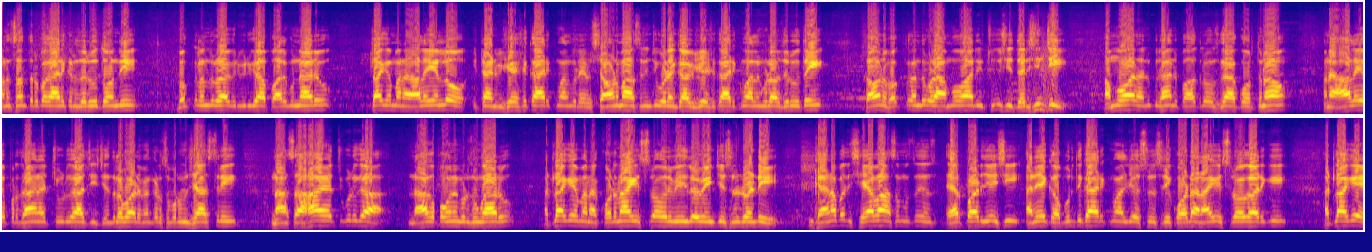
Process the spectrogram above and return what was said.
అనసంతర్ప కార్యక్రమం జరుగుతోంది. భక్తులందరూ కూడా విరివిడిగా పాల్గొన్నారు. అట్లాగే మన ఆలయంలో ఇట్లాంటి విశేష కార్యక్రమాలు కూడా శ్రావణ మాసం నుంచి కూడా ఇంకా విశేష కార్యక్రమాలు కూడా జరుగుతాయి. కావున భక్తులంతా కూడా అమ్మవారిని చూసి దర్శించి అమ్మవారి అనుగ్రహాన్ని పాత్రలుగా కోరుతున్నాం. మన ఆలయ ప్రధాన అర్చకుడిగా శ్రీ చంద్రబాడు వెంకట సుబ్రహ్మణ్య శాస్త్రి నా సహాయ నాగపవన వెంకట గారు అట్లాగే మన కొడనాగేశ్వరరావు వీధిలో వేయించేసినటువంటి గణపతి సేవా సంస్థ ఏర్పాటు చేసి అనేక అభివృద్ధి కార్యక్రమాలు చేస్తున్న శ్రీ కోట నాగేశ్వరరావు గారికి అట్లాగే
